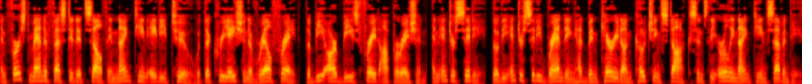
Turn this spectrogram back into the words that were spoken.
and first manifested itself in 1982 with the creation of Rail Freight, the BRB's freight operation, and Intercity, though the Intercity branding had been carried on coaching stock since the early 1970s.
